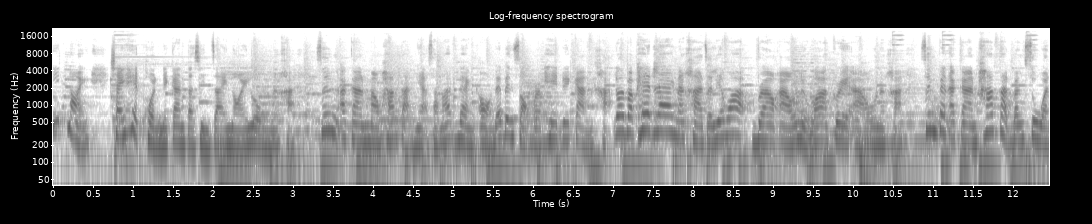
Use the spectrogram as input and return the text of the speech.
นิดหน่อย ใช้เหตุผลในการตัดสินใจน้อยลงนะคะ ซึ่งอาการเมาภาพตัดเนี่ยสามารถแบ่งออกได้เป็น 2 ประเภทด้วยกันค่ะ โดยประเภทแรกนะคะ จะเรียกว่า brown out หรือว่า gray out นะคะ ซึ่งเป็นอาการภาพตัดบางส่วน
